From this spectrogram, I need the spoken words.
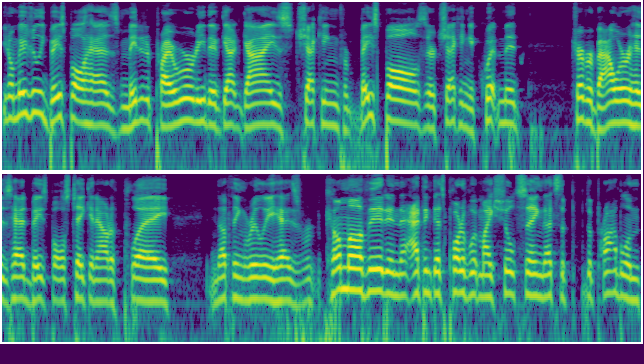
you know, Major League Baseball has made it a priority. They've got guys checking for baseballs, they're checking equipment. Trevor Bauer has had baseballs taken out of play. Nothing really has come of it, and I think that's part of what Mike Shildt's saying. That's the the problem.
